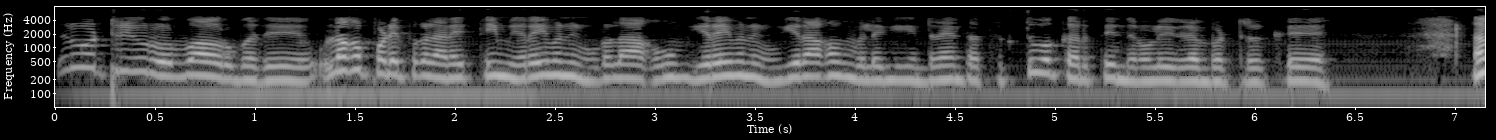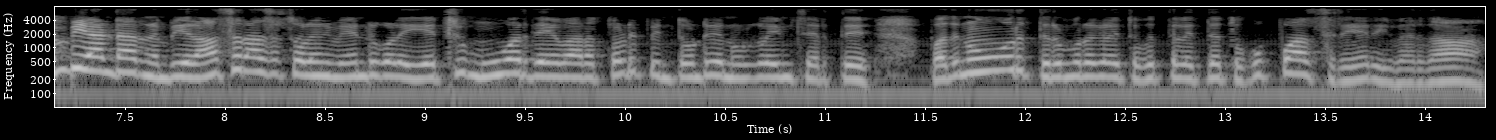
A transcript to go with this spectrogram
திருவொற்றியூர் ஒருவா ஒருபது உலகப் படைப்புகள் அனைத்தையும் இறைவனின் உடலாகவும் இறைவனின் உயிராகவும் விளங்குகின்றன என்ற தத்துவ கருத்து இந்த நூலில் இடம்பெற்றிருக்கு. நம்பியாண்டார் நம்பி ராசராச சோழன் வேண்டுகோளை ஏற்று மூவர் தேவாரத்தோடு பின் தோன்றிய நூல்களையும் சேர்த்து பதினோரு திருமுறைகளை தொகுத்தளித்த தொகுப்பாசிரியர் இவர்தான்.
